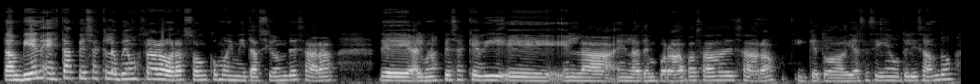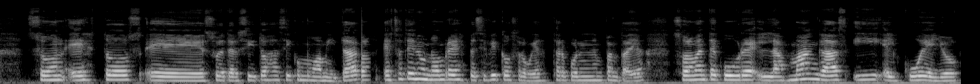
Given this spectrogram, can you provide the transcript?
También estas piezas que les voy a mostrar ahora son como imitación de Sara, de algunas piezas que vi eh, en, la, en la temporada pasada de Sara y que todavía se siguen utilizando. Son estos eh, suétercitos así como a mitad. Esto tiene un nombre específico, se lo voy a estar poniendo en pantalla. Solamente cubre las mangas y el cuello.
